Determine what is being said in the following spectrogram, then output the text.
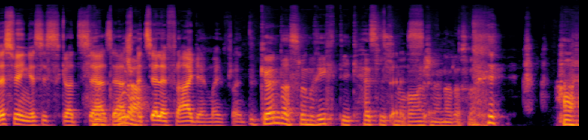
Deswegen, es ist gerade sehr, sehr Bruder. spezielle Frage, mein Freund. Gönn das so einen richtig hässlichen Sehr, Orangenen oder so. ha.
